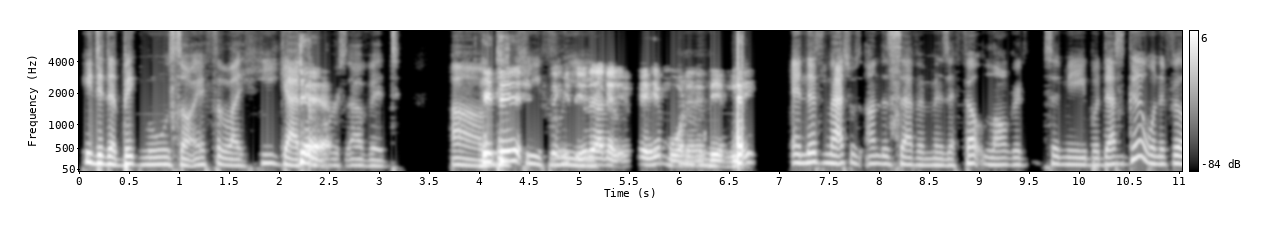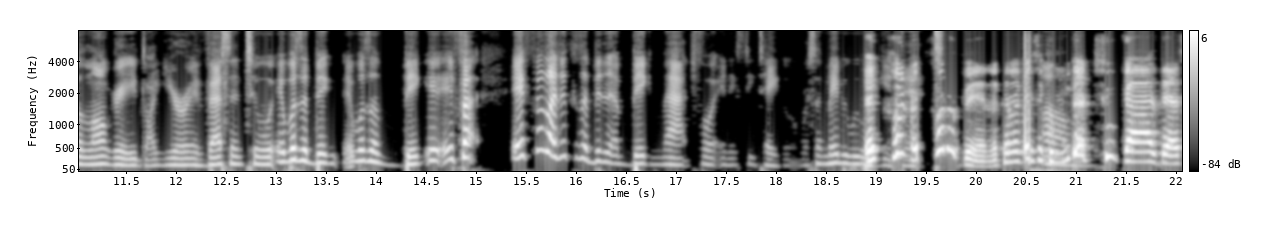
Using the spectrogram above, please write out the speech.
he did a big moonsault. I feel like he got yeah. the worst of it. Um, he did. Keith Lee. He did. It hit him more mm-hmm. than it did Lee and this match was under seven minutes. It felt longer to me, but that's good when it feels longer. like you're investing to it. It was a big. It was a big. It, it felt. It felt like this could have been a big match for NXT Takeover. So maybe we. It could. It could have been. Like I said, um, you got two guys that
